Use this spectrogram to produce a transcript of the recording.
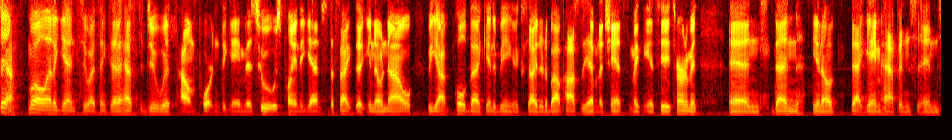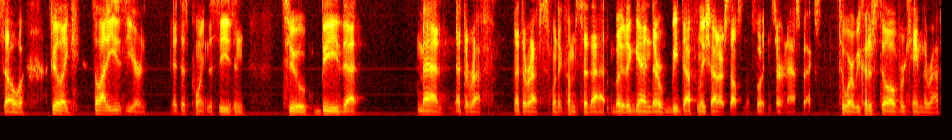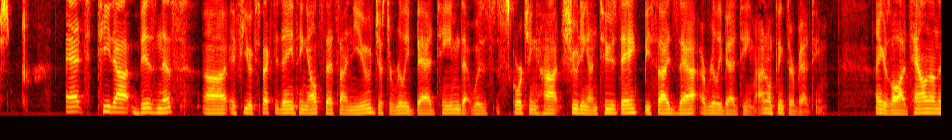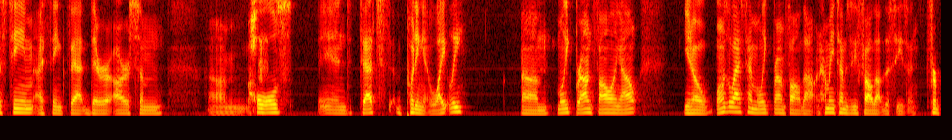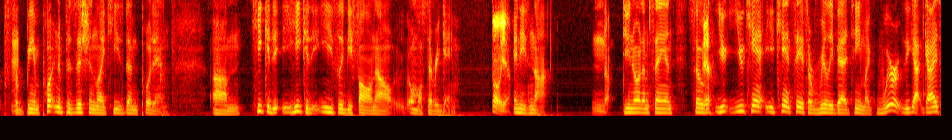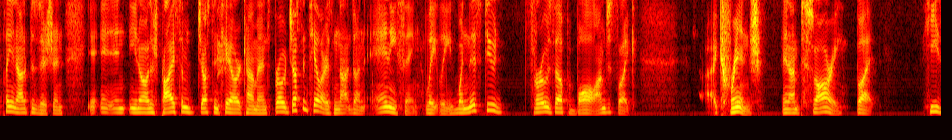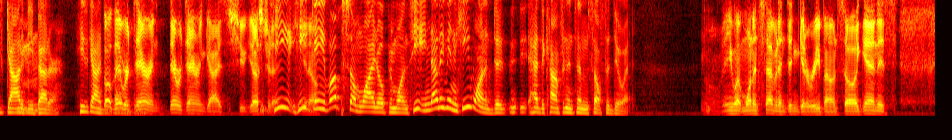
Yeah. Well, and again, too, I think that it has to do with how important the game is, who it was playing against, the fact that, you know, now we got pulled back into being excited about possibly having a chance to make the NCAA tournament. And then, you know, that game happens. And so I feel like it's a lot easier at this point in the season to be that mad at the ref, at the refs when it comes to that. But again, there we definitely shot ourselves in the foot in certain aspects to where we could have still overcame the refs. at T dot business. Uh, if you expected anything else, that's on you. Just a really bad team that was scorching hot shooting on Tuesday. Besides that, a really bad team. I don't think they're a bad team. I think there's a lot of talent on this team. I think that there are some um, holes, and that's putting it lightly. Um, Maliq Brown falling out. You know, when was the last time Maliq Brown fouled out, and how many times has he fouled out this season for for being put in a position like he's been put in? Um, he could he could easily be falling out almost every game, Oh yeah. and he's not. No. Do you know what I'm saying? So Yeah. you you can't you can't say it's a really bad team. Like we're you got guys playing out of position, and, and you know there's probably some Justin Taylor comments, bro. Justin Taylor has not done anything lately. When this dude throws up a ball, I'm just like, I cringe, and I'm sorry, but he's got to be mm-hmm. better. He's got to be. Oh, they better, were daring. They were daring guys to shoot yesterday. He he you know? gave up some wide open ones. He not even he wanted to had the confidence in himself to do it. He went one and seven and didn't get a rebound. So again, it's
